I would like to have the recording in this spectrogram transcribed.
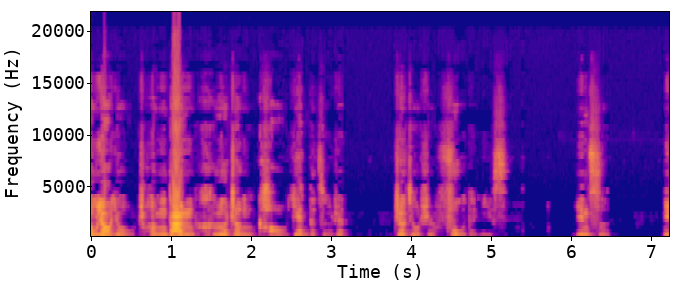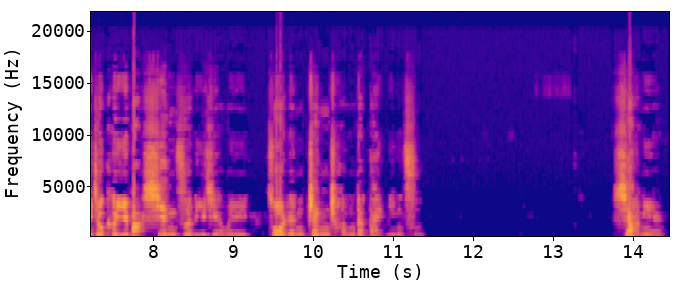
都要有承担核证考验的责任，这就是“负”的意思。因此，你就可以把“信”字理解为做人真诚的代名词。下面，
